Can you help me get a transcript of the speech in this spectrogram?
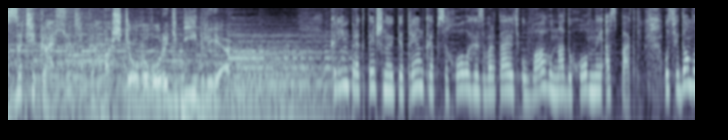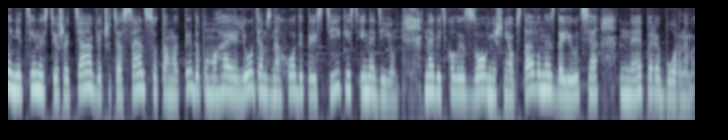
Зачекай, зачекай. А що говорить Біблія? Крім практичної підтримки, психологи звертають увагу на духовний аспект. Усвідомлення цінності життя, відчуття сенсу та мети допомагає людям знаходити стійкість і надію, навіть коли зовнішні обставини здаються непереборними.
